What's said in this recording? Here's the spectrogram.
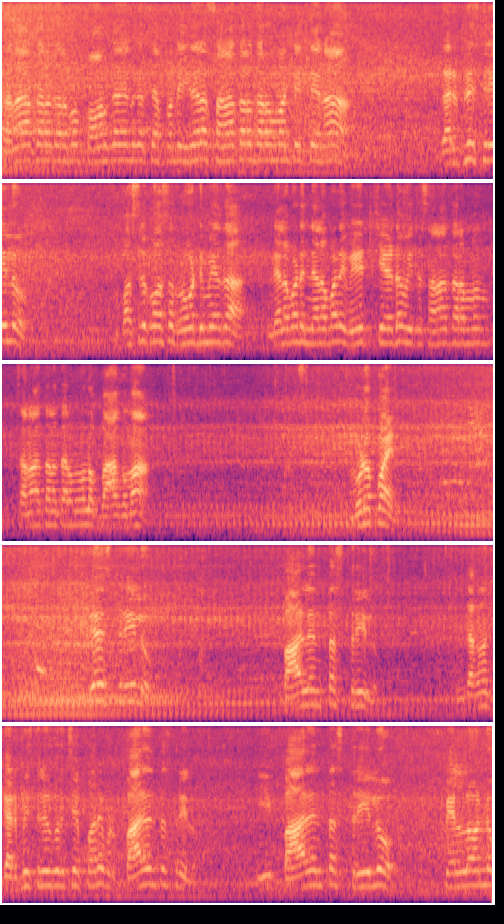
సనాతన ధర్మం పవన్ కళ్యాణ్ గారు చెప్పండి ఇదేనా సనాతన ధర్మం అంటే ఇదేనా? గర్భిణీ స్త్రీలు బస్సుల కోసం రోడ్డు మీద నిలబడి నిలబడి వెయిట్ చేయడం ఇది సనాతన సనాతన ధర్మంలో భాగమా? మూడో పాయింట్. ఇదే స్త్రీలు బాల్యంత స్త్రీలు. ఇంతకన్నా గర్భిణీ స్త్రీల గురించి చెప్పాను ఇప్పుడు బాల్యంత స్త్రీలు. ఈ బాల్యంత స్త్రీలు పిల్లోడిని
